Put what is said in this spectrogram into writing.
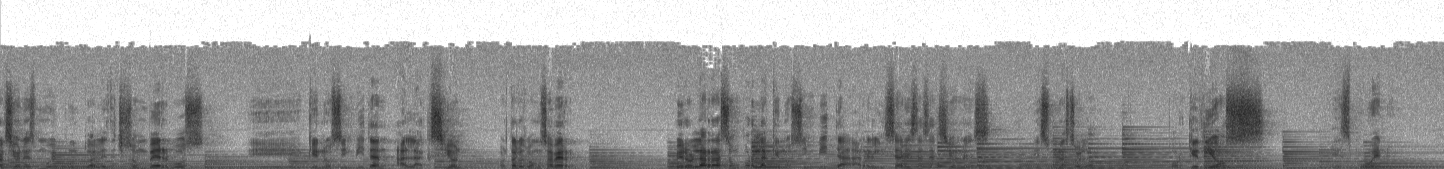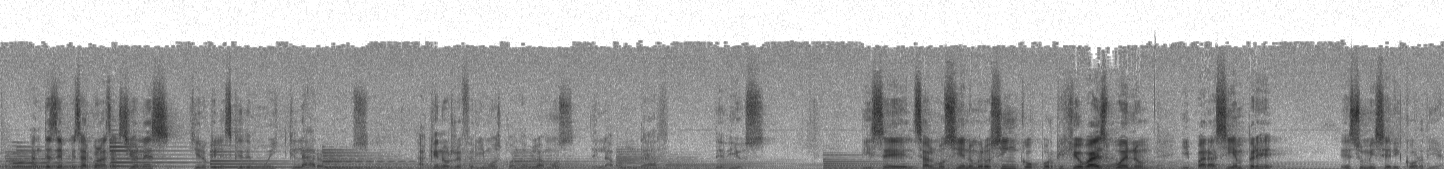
acciones muy puntuales. De hecho, son verbos eh, que nos invitan a la acción. Ahorita los vamos a ver. Pero la razón por la que nos invita a realizar esas acciones es una sola. Porque Dios es bueno. Antes de empezar con las acciones, quiero que les quede muy claro, hermanos, a qué nos referimos cuando hablamos de la bondad de Dios. Dice el Salmo 100, número 5, porque Jehová es bueno y para siempre es su misericordia.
